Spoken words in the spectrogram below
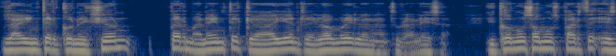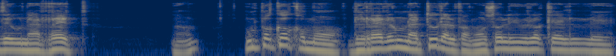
la interconexión permanente que hay entre el hombre y la naturaleza. Y cómo somos parte es de una red, ¿no? Un poco como de Rerum Natura, el famoso libro que él,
